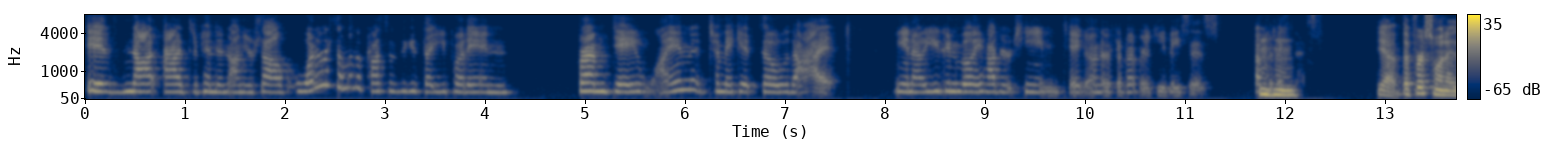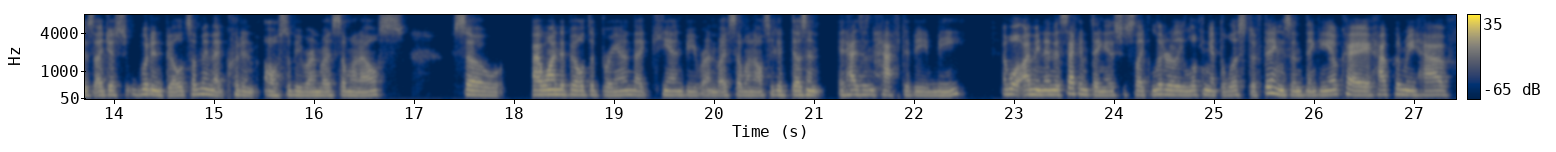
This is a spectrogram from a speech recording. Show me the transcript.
is not as dependent on yourself. What are some of the processes that you put in from day one to make it so that, you know, you can really have your team take ownership over key pieces of mm-hmm. the business? Yeah, the first one is I just wouldn't build something that couldn't also be run by someone else. So I wanted to build a brand that can be run by someone else. Like it doesn't, it doesn't have to be me. Well, I mean, and the second thing is just like literally looking at the list of things and thinking, okay, how can we have,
